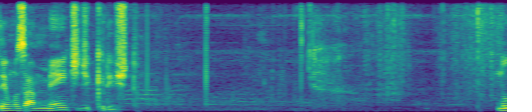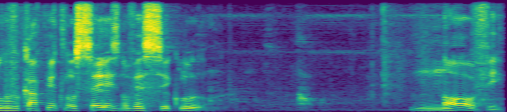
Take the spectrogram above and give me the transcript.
Temos a mente de Cristo. No capítulo 6, no versículo 9,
